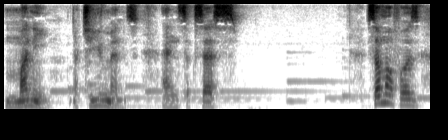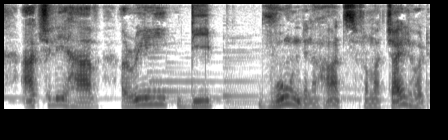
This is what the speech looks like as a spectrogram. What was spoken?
money, achievements, and success. Some of us actually have a really deep wound in our hearts from our childhood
